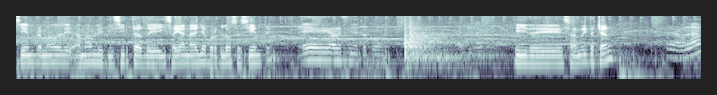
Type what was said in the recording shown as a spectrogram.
siempre amable, amable visita de Isaiah Naya, porque luego se siente. Eh, ahora sí me tocó. Y de Sandrita Chan. Hola, hola.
